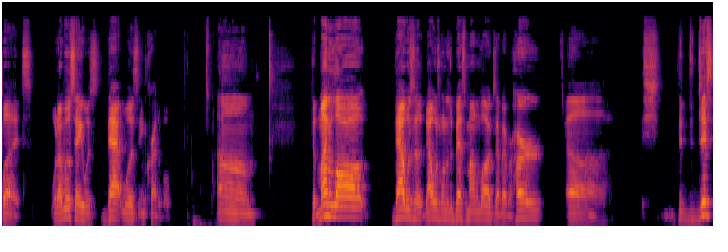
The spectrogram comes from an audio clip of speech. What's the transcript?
but what I will say was that was incredible. Um, the monologue that was a that was one of the best monologues I've ever heard. Uh, the, the- just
